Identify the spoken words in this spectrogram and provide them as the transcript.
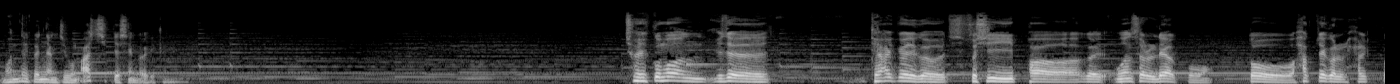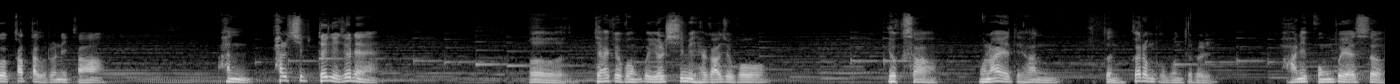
뭔데 그냥 지금 아쉽게 생각이 됩니다. 저희 꿈은 이제 대학교에 그 수시 입학 그 원서를 내었고 또 합격을 할 것 같다 그러니까 한 80 되기 전에 어, 대학교 공부 열심히 해가지고 역사, 문화에 대한 어떤 그런 부분들을 많이 공부해서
